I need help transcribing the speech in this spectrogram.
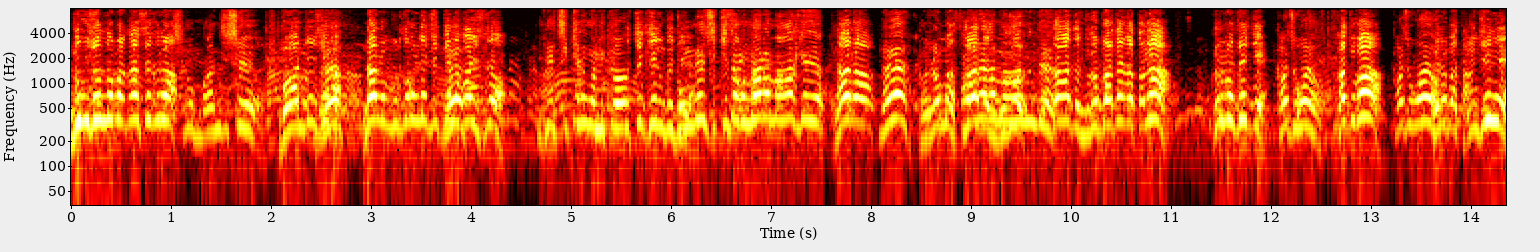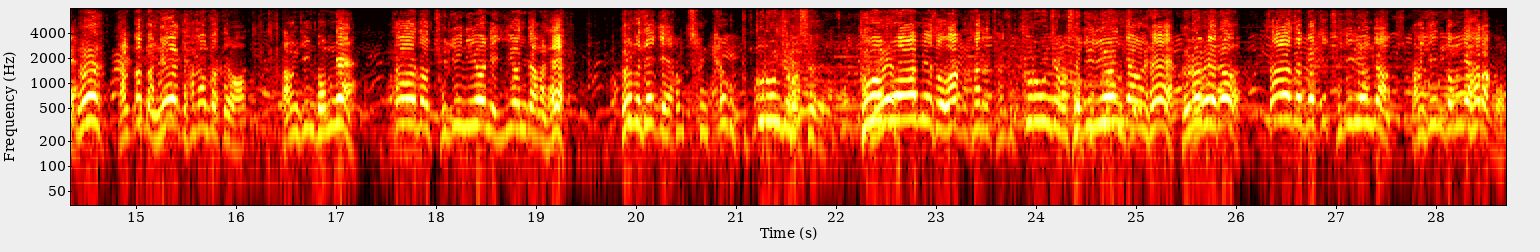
누구 선동받고 왔어 그럼 지금 만지세요. 뭐한 짓이야 나는 우리 동네 지키는 거 있어 이게 지키는 겁니까? 지키는 거지 동네 지키자고 나라 망하게 해요. 나라 네? 그러면 나라가 싸다 망하는데. 누구 싸다 누구 받아갔다 나 그러면 되지 가져와요. 가져가 가져와요. 그러면 당신이 네? 잠깐만 내 얘기 하나만 들어 당신 동네 싸도 추진위원회 위원장을 해 그러면 되지 참 창피하고 부끄러운 줄 아세요. 그거 네? 모하면서 와극하는 부끄러운 줄 아세요. 추진위원장을 해 줄. 그러면은 싸도 배치 추진위원장 당신 동네 하라고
